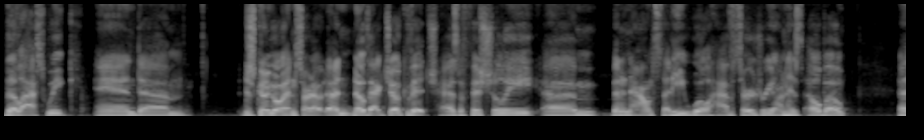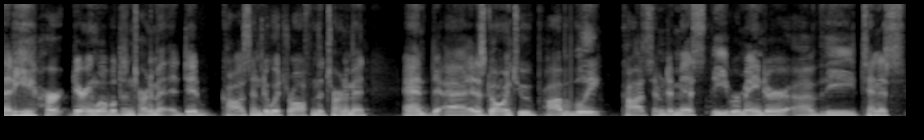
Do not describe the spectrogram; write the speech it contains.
the last week, and um, just going to go ahead and start out. Uh, Novak Djokovic has officially um, been announced that he will have surgery on his elbow that he hurt during Wimbledon tournament. It did cause him to withdraw from the tournament, and uh, it is going to probably cause him to miss the remainder of the tennis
